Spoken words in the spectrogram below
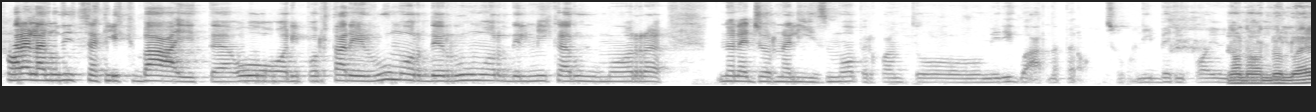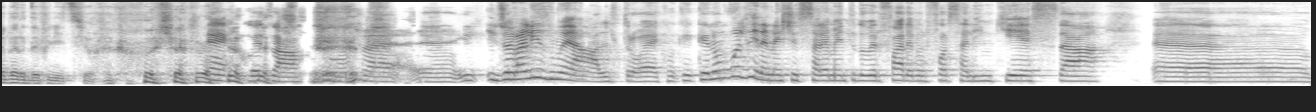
fare la notizia clickbait o riportare il rumor del rumor del mica rumor non è giornalismo per quanto mi riguarda, però insomma liberi poi... No, no, non lo è per definizione. cioè. Ecco, esatto, cioè, eh, il, il, giornalismo è altro, ecco, che, che, non vuol dire necessariamente dover fare per forza l'inchiesta. Eh,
